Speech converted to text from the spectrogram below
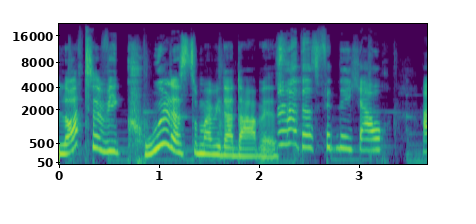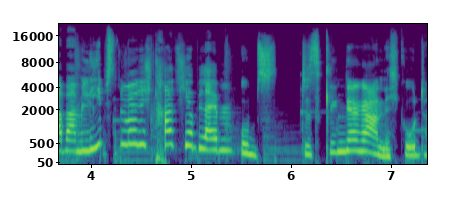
Lotte, wie cool, dass du mal wieder da bist. Ja, das finde ich auch. Aber am liebsten würde ich gerade hier bleiben. Ups, das klingt ja gar nicht gut.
